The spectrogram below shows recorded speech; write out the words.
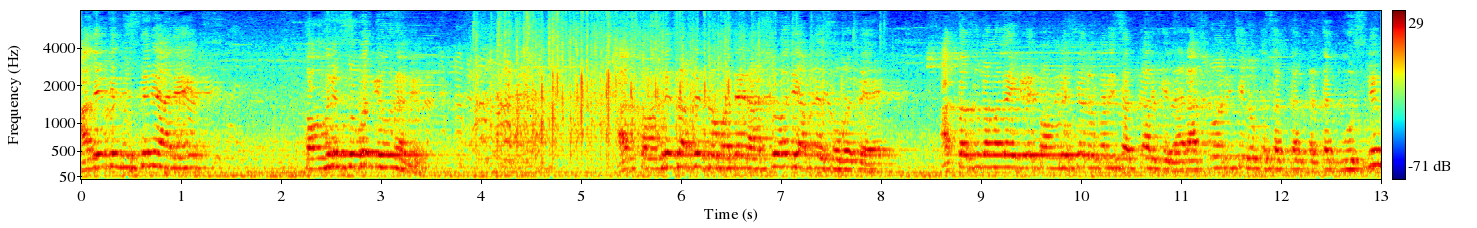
आले ते नुसते नाही आले काँग्रेस सोबत घेऊन आले. आज काँग्रेस आपल्यासोबत आहे राष्ट्रवादी आपल्यासोबत आहे. आता सुद्धा मला इकडे काँग्रेसच्या लोकांनी सत्कार केला राष्ट्रवादीचे लोक सत्कार करतात मुस्लिम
